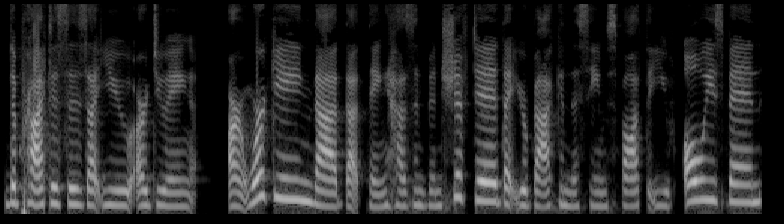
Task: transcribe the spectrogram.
the practices that you are doing aren't working, that that thing hasn't been shifted, that you're back in the same spot that you've always been.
